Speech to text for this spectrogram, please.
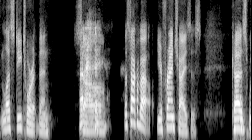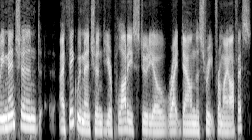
let's detour it then. So let's talk about your franchises. Because we mentioned, I think we mentioned your Pilates studio right down the street from my office.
